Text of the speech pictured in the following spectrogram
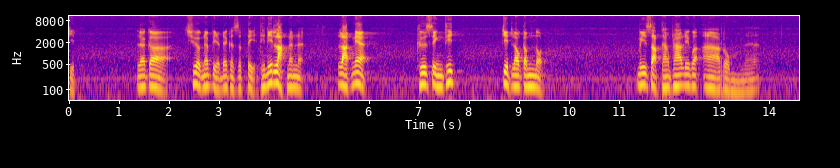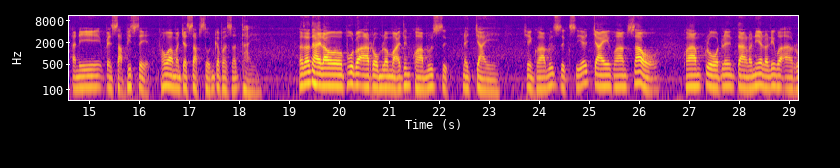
จิต แล้วก็เชือกนั้นเปรียบได้กับสติ ทีนี้หลักนั้นน่ะหลักเนี่ยคือสิ่งที่จิตเรากำหนด มีศัพท์ทางพระเรียกว่าอารมณ์นะฮะอันนี้เป็นศัพท์พิเศษ เพราะว่ามันจะสับสนกับภาษาไทย ภาษาไทยเราพูดว่าอารมณ์เราหมายถึงความรู้สึกในใจ เช่นความรู้สึกเสียใจ ความเศร้า ความโกรธอะไรต่างๆเหล่านี้เราเรียกว่าอาร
